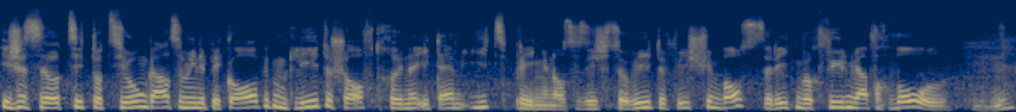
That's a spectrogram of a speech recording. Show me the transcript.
ist es so die Situation, also meine Begabung und Leidenschaft können in dem einzubringen. Also es ist so wie der Fisch im Wasser. Irgendwo fühle ich mich einfach wohl. Mhm.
